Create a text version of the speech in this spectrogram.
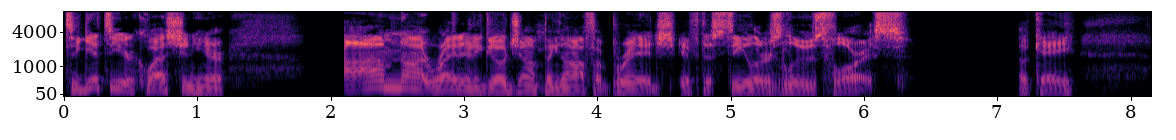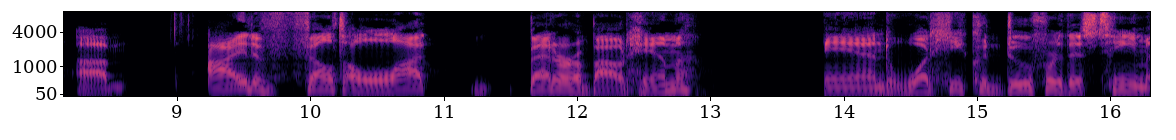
to get to your question here, I'm not ready to go jumping off a bridge if the Steelers lose Flores. Okay. Um, I'd have felt a lot better about him and what he could do for this team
